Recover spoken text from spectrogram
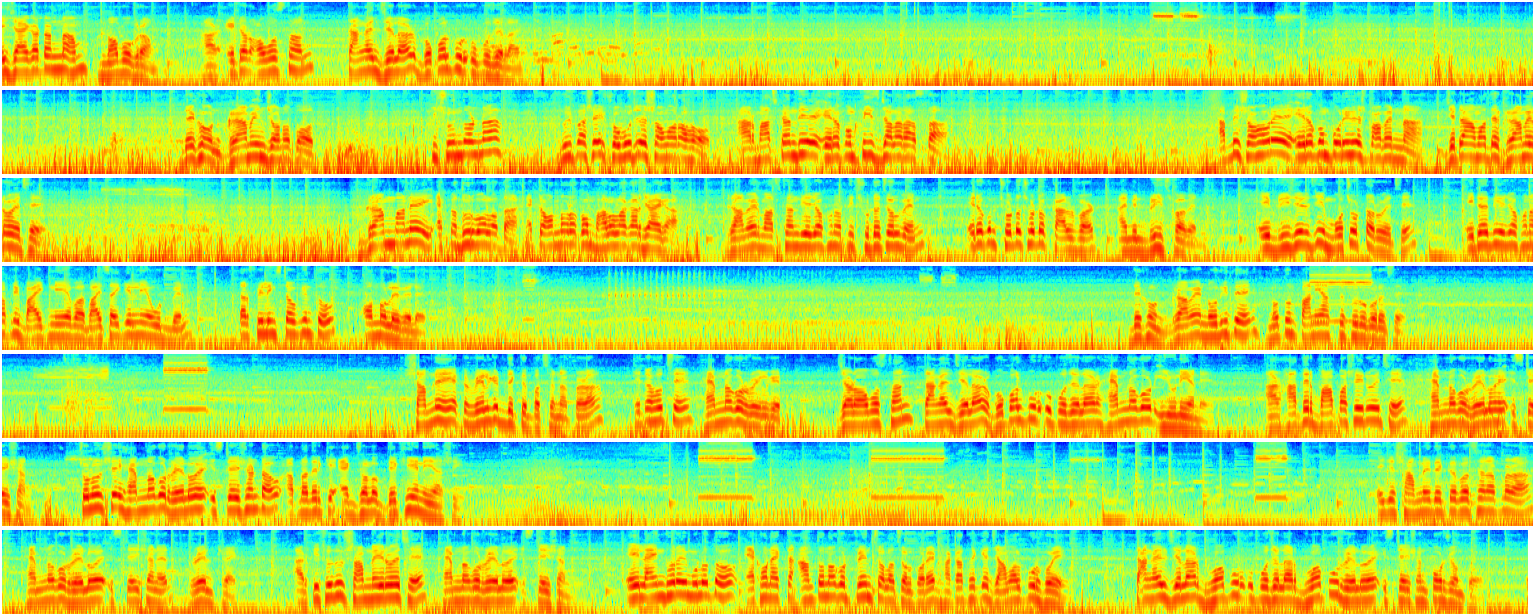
এই জায়গাটার নাম নবগ্রাম। আর এটার অবস্থান টাঙ্গাইল জেলার গোপালপুর উপজেলায়। দেখুন, গ্রামীণ জনপদ। কি সুন্দর না? দুই পাশেই সবুজের সমারোহ। আর মাঝখান দিয়ে এরকম পিচ ঢালা রাস্তা। আপনি শহরে এরকম পরিবেশ পাবেন না। যেটা আমাদের গ্রামে রয়েছে। গ্রাম মানেই একটা দুর্বলতা, একটা অন্যরকম ভালো লাগার জায়গা। গ্রামের মাঝখান দিয়ে যখন আপনি ছুটে চলবেন, এরকম ছোট ছোট কালভার্ট আই মিন ব্রিজ পাবেন। এই ব্রিজের যে মোচরটা রয়েছে, এটা দিয়ে যখন আপনি বাইক নিয়ে বা বাইসাইকেল নিয়ে উঠবেন, তার ফিলিংসটাও কিন্তু অন্য লেভেলের দেখুন, গ্রামের নদীতে নতুন পানি আসতে শুরু করেছে। সামনে একটা রেলগেট দেখতে পাচ্ছেন আপনারা। এটা হচ্ছে হেমনগর রেলগেট, যার অবস্থান টাঙ্গাইল জেলার গোপালপুর উপজেলার হেমনগর ইউনিয়নে। আর হাতের বাঁ পাশেই রয়েছে হেমনগর রেলওয়ে স্টেশন। চলুন সেই হেমনগর রেলওয়ে স্টেশনটাও আপনাদেরকে এক ঝলক দেখিয়ে নিয়ে আসি। এই যে সামনেই দেখতে পাচ্ছেন আপনারা হেমনগর রেলওয়ে স্টেশনের রেল ট্র্যাক। আর কিছু দূর সামনেই রয়েছে হেমনগর রেলওয়ে স্টেশন। এই লাইন ধরেই মূলত এখন একটা আন্তনগর ট্রেন চলাচল করে ঢাকা থেকে জামালপুর হয়ে টাঙ্গাইল জেলার ভুয়াপুর উপজেলার ভুয়াপুর রেলওয়ে স্টেশন পর্যন্ত।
